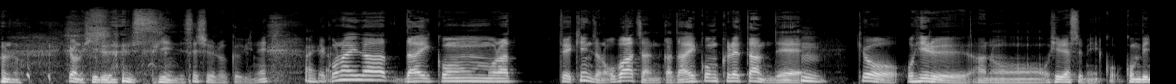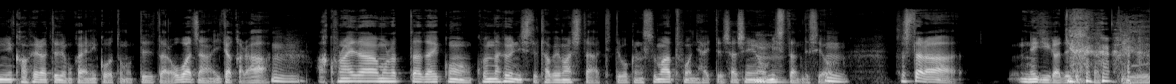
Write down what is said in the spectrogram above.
の今日の昼過ぎにですね、収録日ね。はいはいでこの間、大根もらって、近所のおばあちゃんが大根くれたんで、うん。今日お昼、あの、お昼休み、ココンビニにカフェラテでも買いに行こうと思って出たらおばあちゃんいたから、うん。あ、この間もらった大根、こんな風にして食べましたって言って僕のスマートフォンに入ってる写真を見せたんですよ。うん。そしたら、ネギが出てきたっていう。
